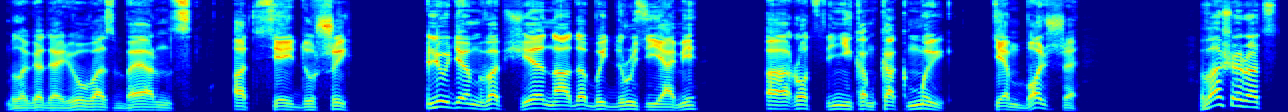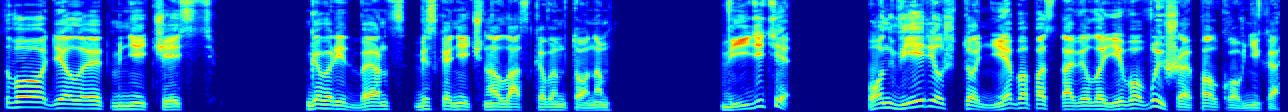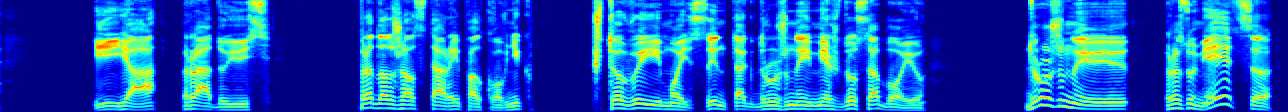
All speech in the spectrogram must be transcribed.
«Благодарю вас, Бернс, от всей души. Людям вообще надо быть друзьями, а родственникам, как мы, тем больше. Ваше родство делает мне честь, — говорит Бернс бесконечно ласковым тоном. «Видите? Он верил, что небо поставило его выше полковника. «И я радуюсь», — продолжал старый полковник, «что вы и мой сын так дружны между собою». «Дружны, разумеется.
